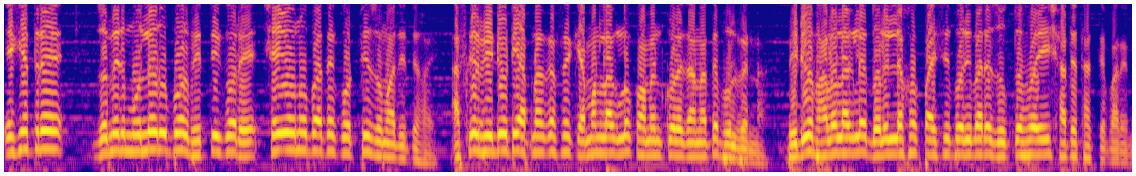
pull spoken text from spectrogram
এক্ষেত্রে জমির মূল্যের উপর ভিত্তি করে সেই অনুপাতে কোর্ট ফি জমা দিতে হয়। আজকের ভিডিওটি আপনার কাছে কেমন লাগল কমেন্ট করে জানাতে ভুলবেন না। ভিডিও ভালো লাগলে দলিল লেখক পাইসি পরিবারে যুক্ত হয়েই সাথে থাকতে পারেন।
